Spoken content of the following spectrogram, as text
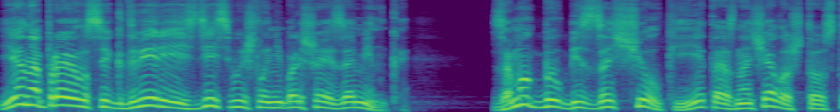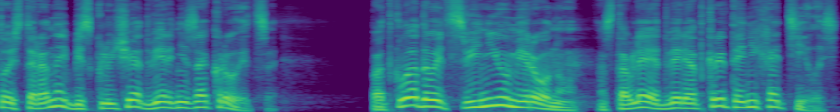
Я направился к двери, и здесь вышла небольшая заминка. Замок был без защелки, и это означало, что с той стороны без ключа дверь не закроется. Подкладывать свинью Мирону, оставляя дверь открытой, не хотелось.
